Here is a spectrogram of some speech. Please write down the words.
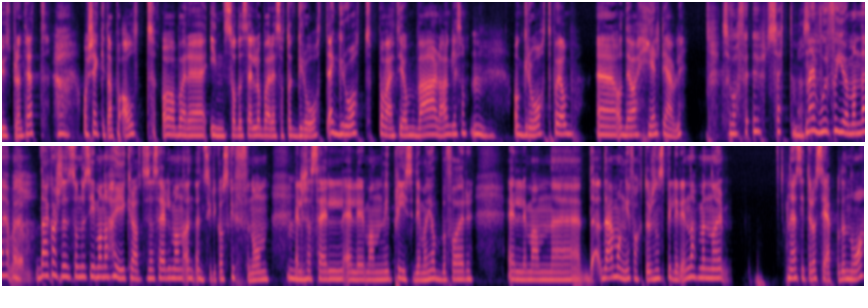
Og sjekket av på alt. Og bare innså det selv og bare satt og gråt. Jeg gråt på vei til jobb hver dag. liksom. Og gråt på jobb. Eh, og det var helt jævlig. Så varför utsätter man sig? Nei, hvorfor gjør man det? Det er kanskje som du sier, Man har høye krav til seg selv. Man øn- ønsker ikke å skuffe noen eller seg selv. Eller man vil please de man jobber for. Eller man, eh, det det er mange faktorer som spiller inn. Da. Men når, når jeg sitter og ser på det nå,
